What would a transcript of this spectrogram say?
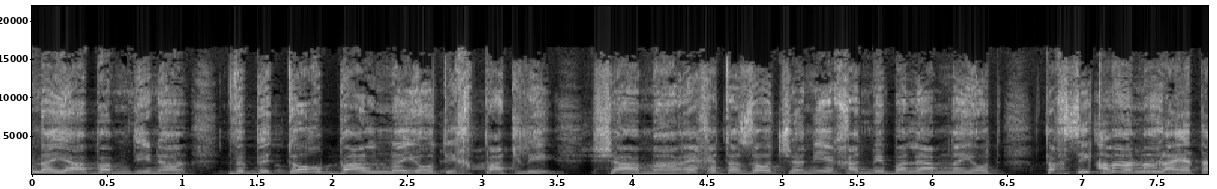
מניה במדינה, ובתור בעל מניות אכפת לי שהמערכת הזאת, שאני אחד מבעלי המניות, תחזיק מעמד. אבל אולי אתה,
